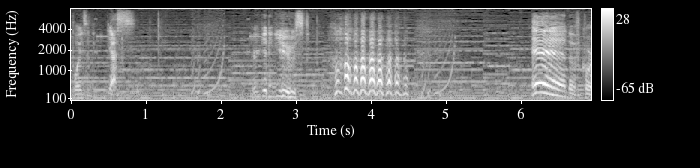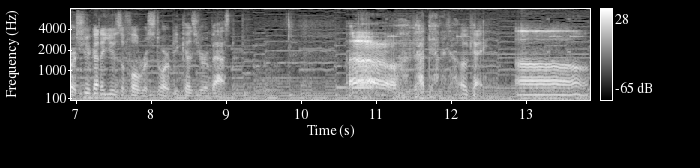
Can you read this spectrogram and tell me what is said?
Poisoning. Yes! You're getting used! and, of course, you're gonna use a full restore because you're a bastard. Oh, god damn it. Okay. Um...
